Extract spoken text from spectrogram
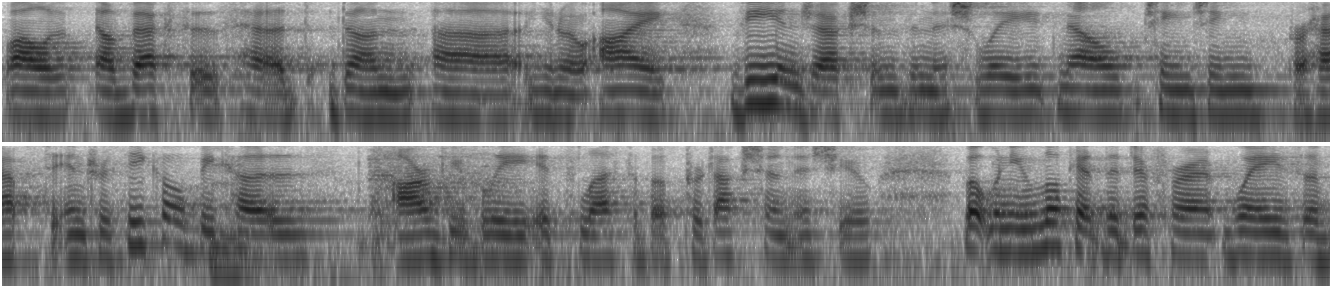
while Avexis had done, uh, you know, IV injections initially, now changing perhaps to intrathecal because arguably it's less of a production issue. But when you look at the different ways of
